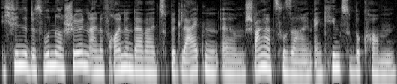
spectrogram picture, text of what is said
ich finde das wunderschön, eine Freundin dabei zu begleiten, ähm, schwanger zu sein, ein Kind zu bekommen.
